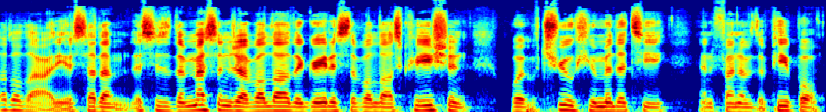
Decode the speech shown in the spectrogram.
This is the messenger of Allah, the greatest of Allah's creation, with true humility in front of the people.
